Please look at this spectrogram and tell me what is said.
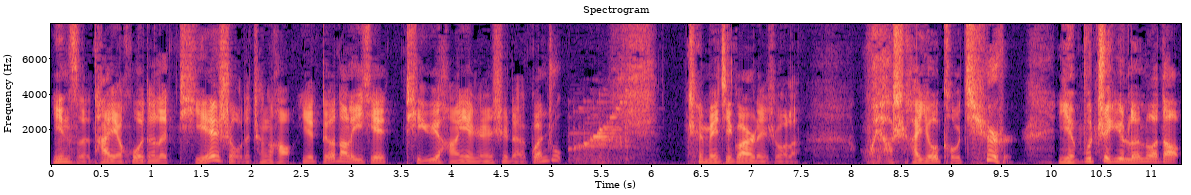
因此，他也获得了“铁手”的称号，也得到了一些体育行业人士的关注。这煤气罐得说了，我要是还有口气儿，也不至于沦落到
